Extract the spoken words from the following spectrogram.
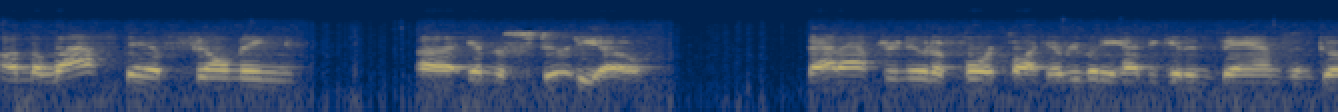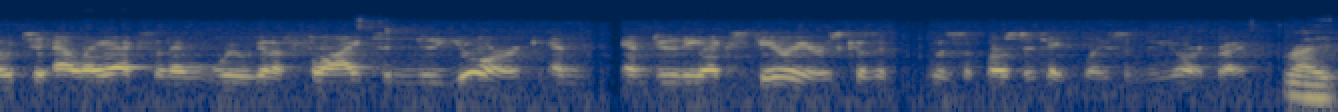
on the last day of filming uh, in the studio, that afternoon at four o'clock, everybody had to get in vans and go to LAX, and then we were going to fly to New York and and do the exteriors because it was supposed to take place in New York, right? Right.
